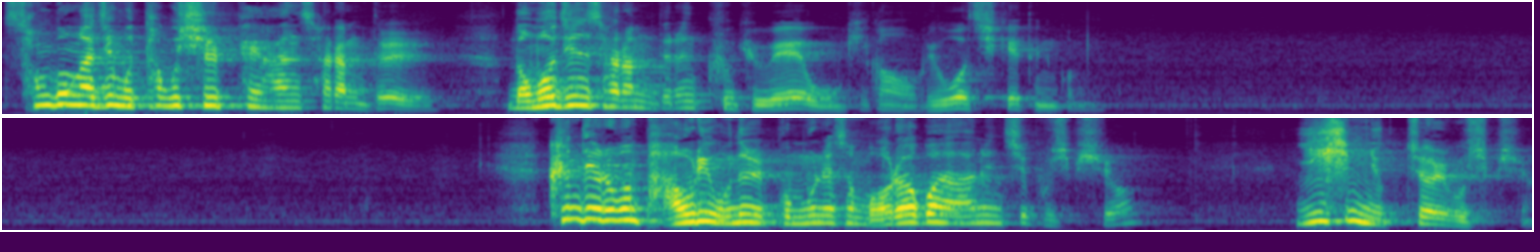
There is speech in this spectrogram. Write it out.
성공하지 못하고 실패한 사람들, 넘어진 사람들은 그 교회에 오기가 어려워지게 된 겁니다. 그런데 여러분, 바울이 오늘 본문에서 뭐라고 하는지 보십시오. 26절 보십시오.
